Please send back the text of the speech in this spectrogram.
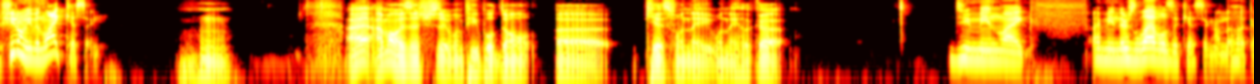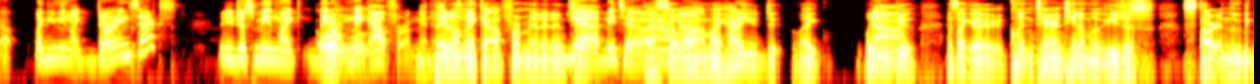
She don't even like kissing. hmm. I I'm always interested when people don't uh kiss when they when they hook up. Do you mean like, I mean, there's levels of kissing on the hookup. Like, you mean like during sex? Or you just mean like they Or- don't make out for a minute? They don't make out for a minute into Yeah, it. me too. I That's so know. wild. I'm like, how do you do like what No. do you do? It's like a Quentin Tarantino movie. You just start in the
